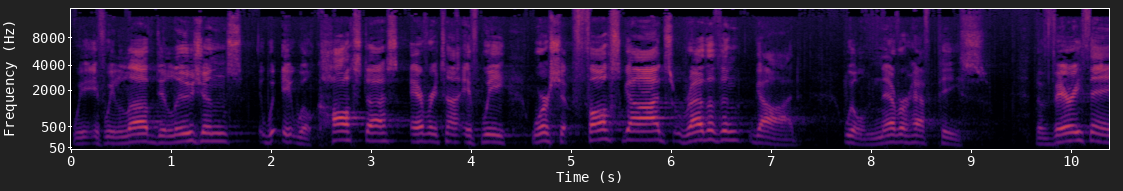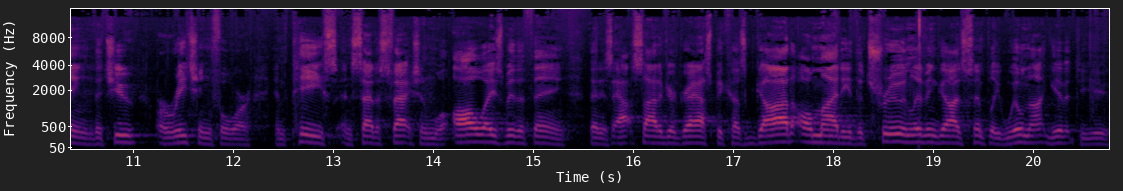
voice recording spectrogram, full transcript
We, if we love delusions, it will cost us every time. If we worship false gods rather than God, we'll never have peace. The very thing that you are reaching for and peace and satisfaction will always be the thing that is outside of your grasp because God Almighty, the true and living God, simply will not give it to you.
